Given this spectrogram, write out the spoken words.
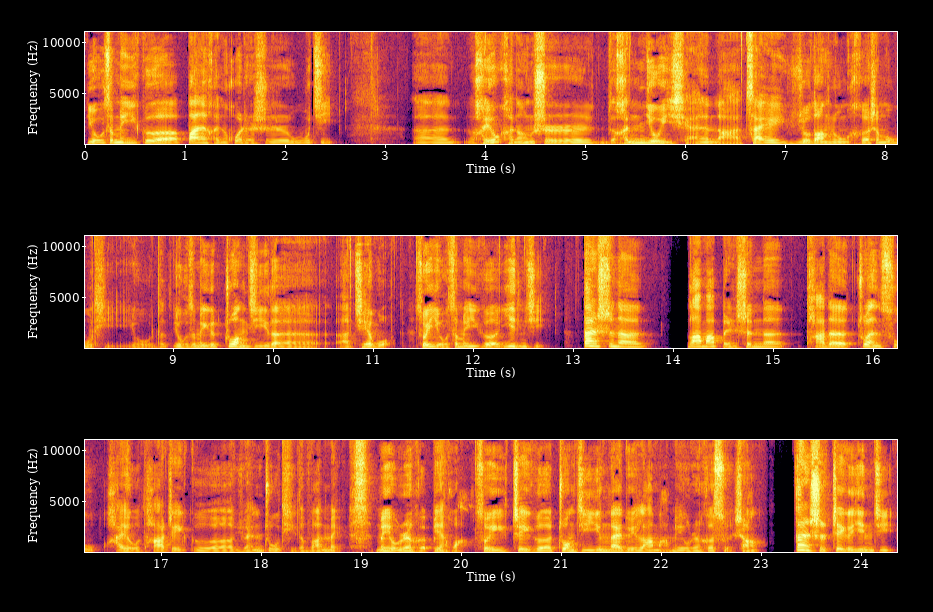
有这么一个斑痕或者是污迹，呃，很有可能是很久以前啊，在宇宙当中和什么物体有的有这么一个撞击的呃结果，所以有这么一个印记。但是呢，拉玛本身呢。它的转速还有它这个圆柱体的完美没有任何变化，所以这个撞击应该对拉玛没有任何损伤。但是这个印记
